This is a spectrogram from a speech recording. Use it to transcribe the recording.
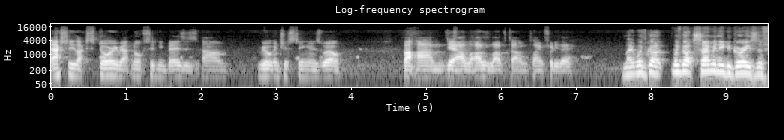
actually like story about North Sydney Bears is um, real interesting as well. But um, yeah, I, I loved um, playing footy there. Mate, we've got we've got so many degrees of,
